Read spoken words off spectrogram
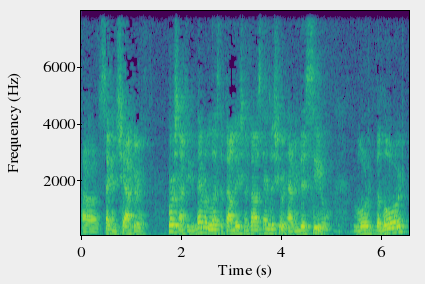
uh, second chapter, verse 19. Nevertheless, the foundation of God stands assured, having this seal. The Lord, the Lord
